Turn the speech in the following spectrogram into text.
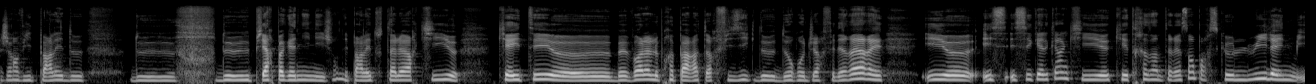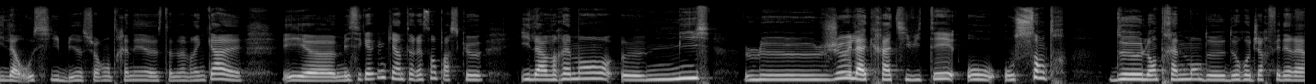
j'ai envie de parler de, de, de Pierre Paganini, j'en ai parlé tout à l'heure, qui, euh, qui a été euh, ben voilà, le préparateur physique de, Roger Federer. Et, euh, et c'est quelqu'un qui, qui est très intéressant parce que lui, il a, il a aussi bien sûr entraîné Stan Wawrinka. Et mais c'est quelqu'un qui est intéressant parce qu'il a vraiment mis le jeu et la créativité au, au centre de l'entraînement de, Roger Federer.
